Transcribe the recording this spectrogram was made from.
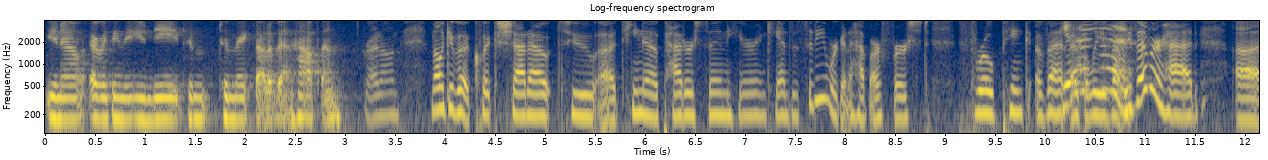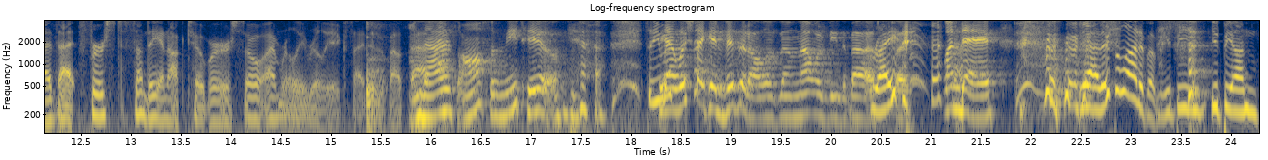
you know everything that you need to to make that event happen. Right on. And I'll give a quick shout out to uh, Tina Patterson here in Kansas City. We're going to have our first Throw Pink event, yes. I believe, that we've ever had uh, that first Sunday in October. So I'm really, really excited about that. That is awesome. Me too. Yeah. So you yeah, I wish I could visit all of them. That would be the best. Right. one day. yeah, there's a lot of them. You'd be you'd be on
